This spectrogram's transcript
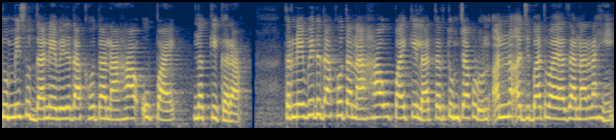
तुम्हीसुद्धा नैवेद्य दाखवताना हा उपाय नक्की करा. तर नैवेद्य दाखवताना हा उपाय केला तर तुमच्याकडून अन्न अजिबात वाया जाणार नाही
